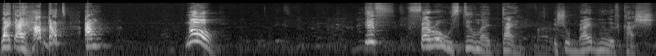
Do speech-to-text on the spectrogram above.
Like I had that. I'm no. If Pharaoh will steal my time, he should bribe me with cash.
